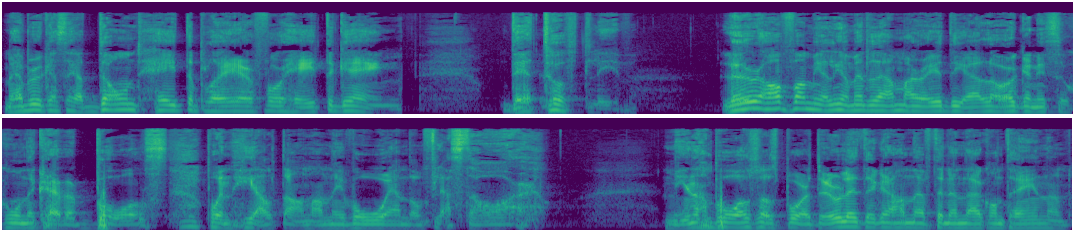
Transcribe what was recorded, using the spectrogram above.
Men jag brukar säga don't hate the player for hate the game. Det är ett tufft liv. Lura av familjemedlemmar och ideella organisationer kräver balls på en helt annan nivå än de flesta har. Mina balls har spårat ur lite grann efter den där containern.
